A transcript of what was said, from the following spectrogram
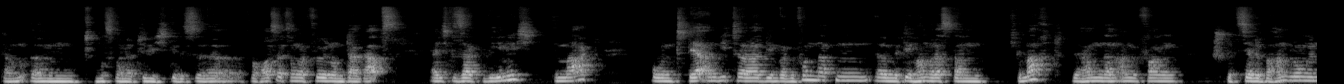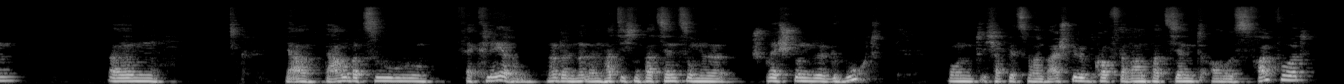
Da ähm, muss man natürlich gewisse Voraussetzungen erfüllen und da gab es ehrlich gesagt wenig im Markt. Und der Anbieter, den wir gefunden hatten, äh, mit dem haben wir das dann gemacht. Wir haben dann angefangen, spezielle Behandlungen ähm, ja, darüber zu erklären. Ne, dann, dann hat sich ein Patient so eine Sprechstunde gebucht und ich habe jetzt mal ein Beispiel im Kopf, da war ein Patient aus Frankfurt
